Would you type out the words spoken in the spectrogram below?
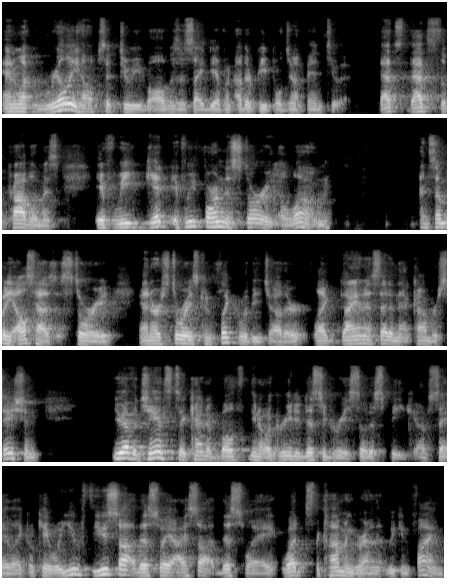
And what really helps it to evolve is this idea of when other people jump into it. That's that's the problem is if we get if we form the story alone and somebody else has a story and our stories conflict with each other, like Diana said in that conversation, you have a chance to kind of both, you know, agree to disagree, so to speak, of say like, okay, well, you you saw it this way, I saw it this way. What's the common ground that we can find?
